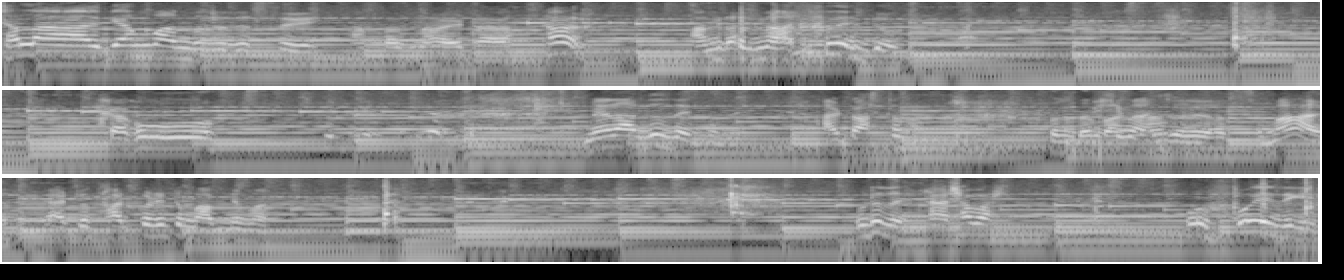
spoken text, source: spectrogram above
শালা কেমন আন্দাজ যাচ্ছে আন্দাজ না হয় এটা। থাক আন্দাজ না আন্দাজ তো কাকু মেলা আন্দাজ যাইতো না আর একটু আসতে চলে যাচ্ছে। মার একটু থার্ড করে একটু মাপনে মার উঠে দে। হ্যাঁ সাবাস ওই দিকে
